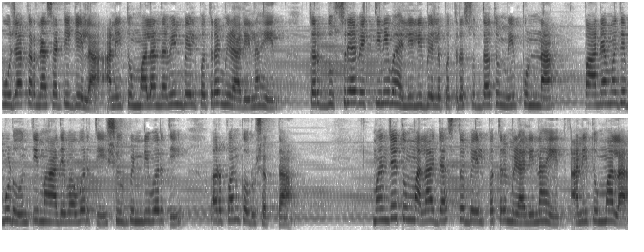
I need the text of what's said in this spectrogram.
पूजा करण्यासाठी गेला आणि तुम्हाला नवीन बेलपत्र मिळाली नाहीत तर दुसऱ्या व्यक्तीने वाहिलेली बेलपत्रसुद्धा तुम्ही पुन्हा पाण्यामध्ये बुडवून ती महादेवावरती शिवपिंडीवरती अर्पण करू शकता. म्हणजे तुम्हाला जास्त बेलपत्र मिळाली नाहीत आणि तुम्हाला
